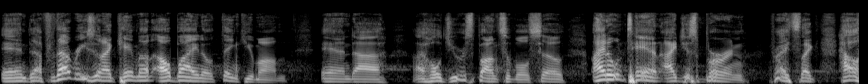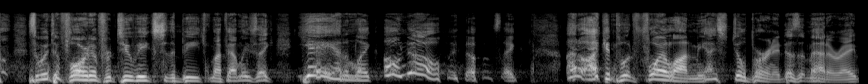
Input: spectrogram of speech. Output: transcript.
And uh, for that reason, I came out albino. Thank you, Mom. And I hold you responsible. So I don't tan, I just burn right? It's like how, so I went to Florida for two weeks to the beach. My family's like, yay. And I'm like, oh no. You know, it's like, I don't, I can put foil on me. I still burn. It doesn't matter, right?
